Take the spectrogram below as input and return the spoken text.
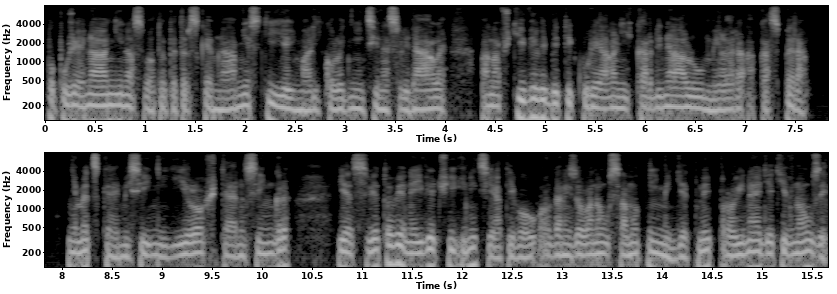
Po požehnání na svatopetrském náměstí jej malí koledníci nesli dále a navštívili byty kuriálních kardinálů Millera a Kaspera. Německé misijní dílo Sternsinger je světově největší iniciativou organizovanou samotnými dětmi pro jiné děti v nouzi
